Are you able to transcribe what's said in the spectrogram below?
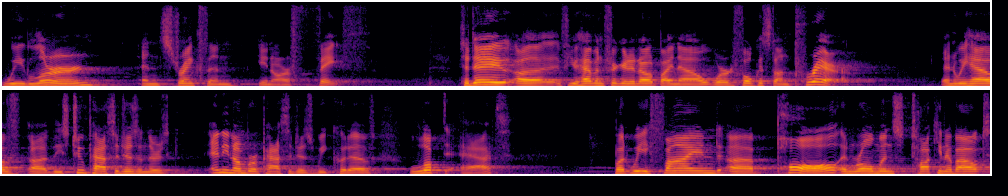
we learn and strengthen in our faith. Today, uh, if you haven't figured it out by now, we're focused on prayer. And we have uh, these two passages, and there's any number of passages we could have looked at. But we find uh, Paul in Romans talking about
